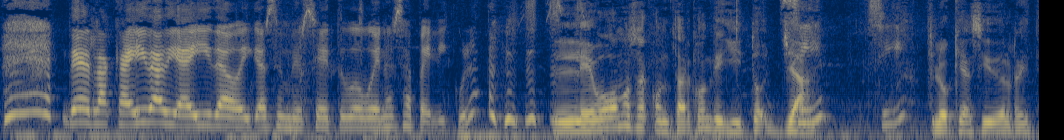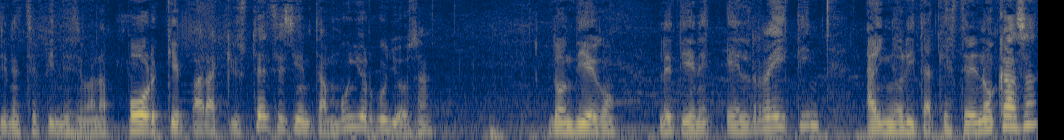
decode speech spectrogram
De la caída de Aida, oiga, sin merced, tuvo buena esa película. Le vamos a contar con Dieguito ya Sí, sí. lo que ha sido el rating este fin de semana, porque para que usted se sienta muy orgullosa, don Diego le tiene el rating a Ignorita, que estrenó casa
